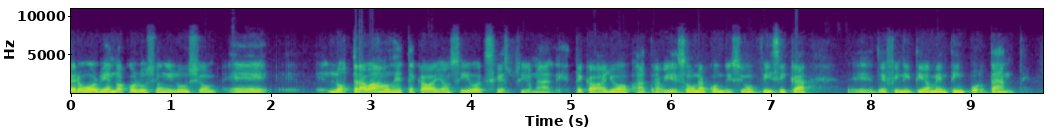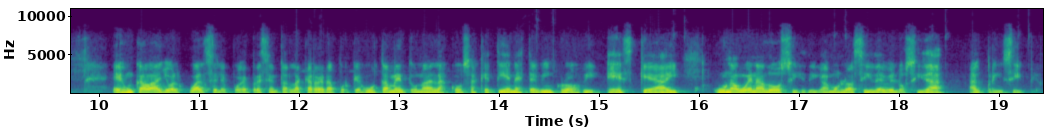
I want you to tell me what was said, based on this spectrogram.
Pero volviendo a Collusion Illusion, eh, los trabajos de este caballo han sido excepcionales. Este caballo atraviesa una condición física eh, definitivamente importante. Es un caballo al cual se le puede presentar la carrera porque justamente una de las cosas que tiene este Crosby es que hay una buena dosis, digámoslo así, de velocidad al principio.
